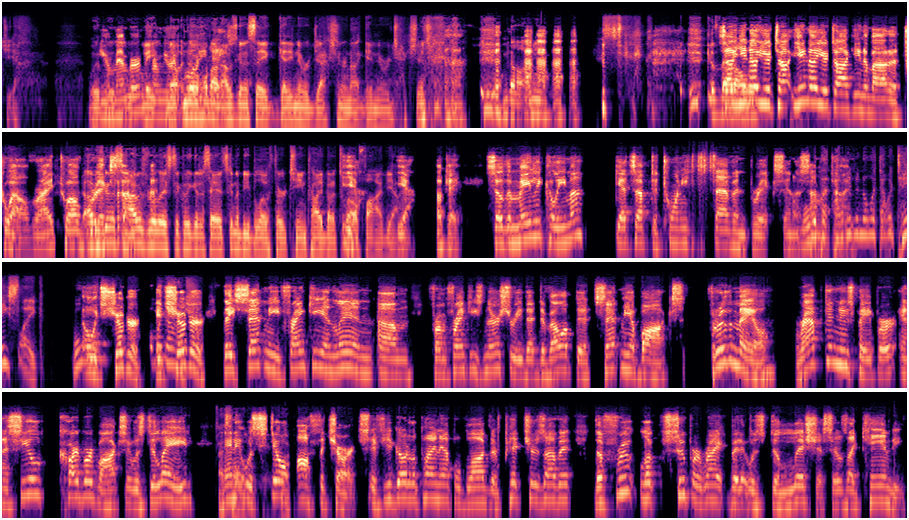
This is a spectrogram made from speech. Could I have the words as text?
Wait, you remember wait, from your no, no hold on. I was gonna say getting a rejection or not getting a rejection. Uh-huh. no, I mean because so you always, know you're talking you know you're talking about a 12 right 12 I was, gonna say, I was realistically going to say it's going to be below 13 probably about a 12 yeah, 5 yeah yeah okay so the Meli Kalima gets up to 27 Brix in the summertime that, I don't even know what that would taste like Ooh. Oh, it's sugar. Oh it's gosh. sugar. They sent me Frankie and Lynn um, from Frankie's Nursery that developed it. Sent me a box through the mail, wrapped in newspaper in a sealed cardboard box. It was delayed, That's and it was still off the charts. If you go to the pineapple blog, there are pictures of it. The fruit looked super ripe, but it was delicious. It was like candy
